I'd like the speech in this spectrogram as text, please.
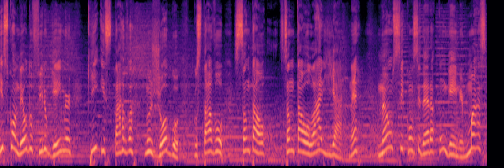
escondeu do filho gamer que estava no jogo. Gustavo Santa Santaolaria, né? Não se considera um gamer, mas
